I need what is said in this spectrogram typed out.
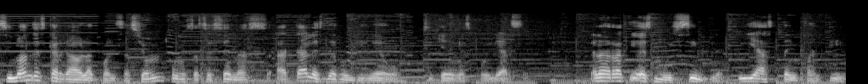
Si no han descargado la actualización con estas escenas, acá les dejo un video si quieren spoilearse. La narrativa es muy simple y hasta infantil,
